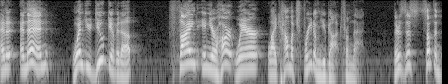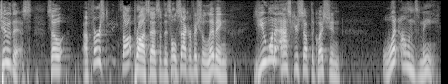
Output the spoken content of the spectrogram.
and, and then when you do give it up, find in your heart where, like, how much freedom you got from that. There's just something to this. So, a first thought process of this whole sacrificial living, you want to ask yourself the question what owns me?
